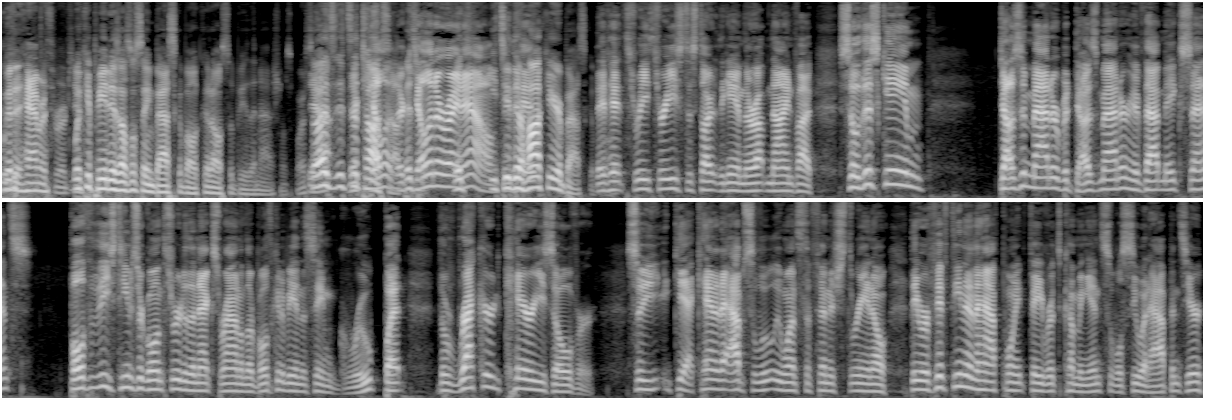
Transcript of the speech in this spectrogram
Good at hammer throw too. Wikipedia is also saying basketball could also be the national sport. So Yeah, it's, it's a toss killing- up. they're it's, killing it right it's- now. It's They've either hit- hockey or basketball. They've hit three threes to start the game. They're up 9 5. So this game doesn't matter, but does matter, if that makes sense. Both of these teams are going through to the next round, and they're both going to be in the same group, but the record carries over. So, yeah, Canada absolutely wants to finish 3 and 0. They were 15 and a half point favorites coming in, so we'll see what happens here.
